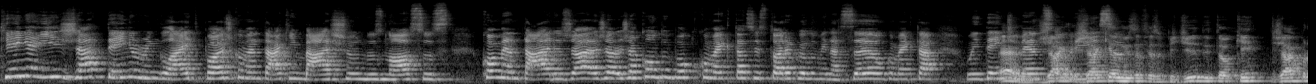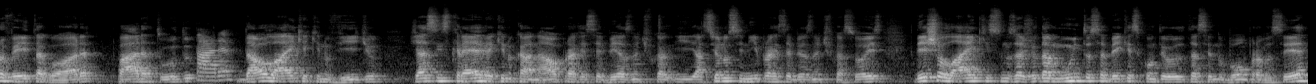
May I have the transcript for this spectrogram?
quem aí já tem o ring light pode comentar aqui embaixo nos nossos comentários, já, já, já conta um pouco como é que tá a sua história com a iluminação, como é que tá o entendimento é, já, sobre já isso. Já que a Luísa fez o pedido, então quem já aproveita agora, para tudo, para. dá o like aqui no vídeo, já se inscreve aqui no canal para receber as notificações e aciona o sininho para receber as notificações. Deixa o like, isso nos ajuda muito a saber que esse conteúdo está sendo bom para você.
